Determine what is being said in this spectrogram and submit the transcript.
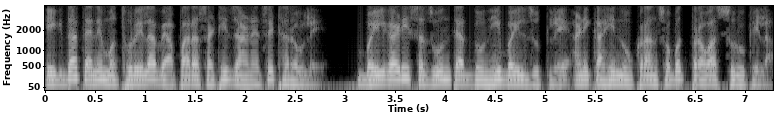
एकदा त्याने मथुरेला व्यापारासाठी जाण्याचे ठरवले. बैलगाडी सजवून त्यात दोन्ही बैल जुतले आणि काही नोकरांसोबत प्रवास सुरू केला.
